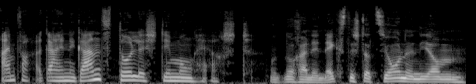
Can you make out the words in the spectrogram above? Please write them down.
einfach eine ganz tolle Stimmung herrscht. Und noch eine nächste Station in Ihrem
